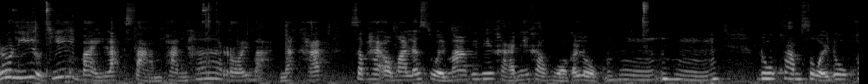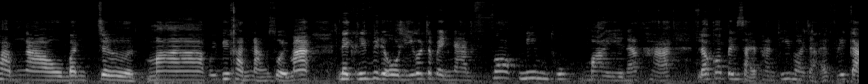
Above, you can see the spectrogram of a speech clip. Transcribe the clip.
รุ่นนี้อยู่ที่ใบละ 3,500 บาทนะคะสะพายออกมาแล้วสวยมากพี่ๆค่ะนี่ค่ะหัวกะโหลก อือหืออือหือ ดูความสวยดูความเงาบันเจิดมากพี่ๆค่ะหนังสวยมาก ในคลิปวิดีโอนี้ก็จะเป็นงานฟอกนิ่มทุกใบนะคะ แล้วก็เป็นสายพันธุ์ที่มาจากแอฟริกา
